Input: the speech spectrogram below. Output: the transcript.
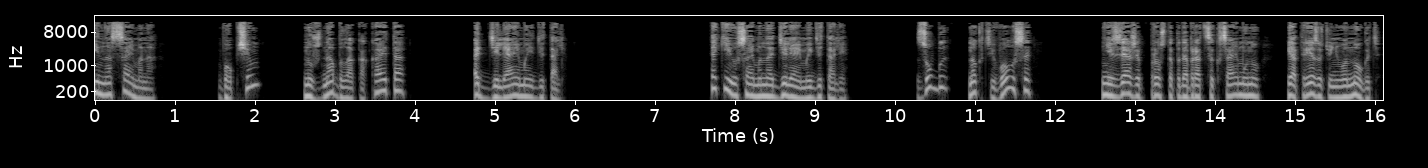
и на Саймона. В общем, нужна была какая-то отделяемая деталь. Какие у Саймона отделяемые детали? Зубы, ногти, волосы. Нельзя же просто подобраться к Саймону и отрезать у него ноготь.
